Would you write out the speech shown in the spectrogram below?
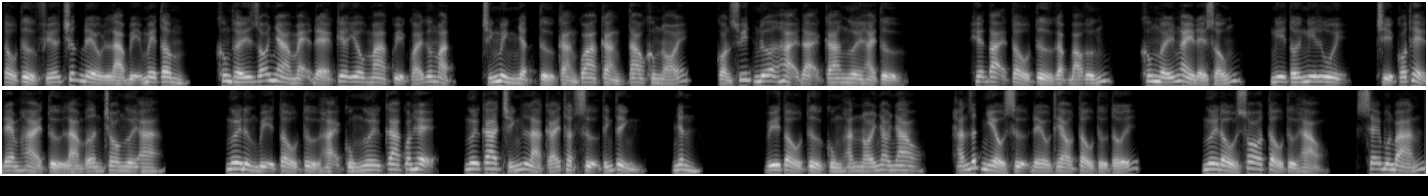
Tẩu tử phía trước đều là bị mê tâm, không thấy rõ nhà mẹ đẻ kia yêu ma quỷ quái gương mặt, chính mình nhật tử càng qua càng tao không nói, còn suýt nữa hại đại ca ngươi hải tử. Hiện tại tẩu tử gặp báo ứng, không mấy ngày để sống, nghĩ tới nghĩ lui, chỉ có thể đem hải tử làm ơn cho ngươi a. Ngươi đừng bị tẩu tử hại cùng ngươi ca quan hệ, ngươi ca chính là cái thật sự tính tình, nhân. Vì tẩu tử cùng hắn nói nhau nhau, hắn rất nhiều sự đều theo tẩu tử tới. Ngươi đầu so tẩu tử hảo, sẽ buôn bán,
